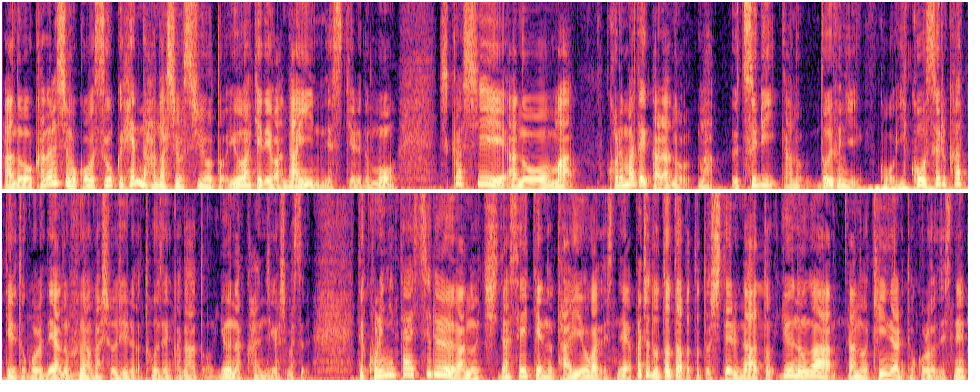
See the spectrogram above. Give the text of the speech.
あの必ずしもこうすごく変な話をしようというわけではないんですけれども、しかし、あのまあ、これまでからの、まあ、移り、あの、どういうふうにこう移行するかっていうところで、あの、不安が生じるのは当然かなというような感じがします。で、これに対する、あの、岸田政権の対応がですね、やっぱりちょっとドタバタとしてるなというのが、あの、気になるところですね。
